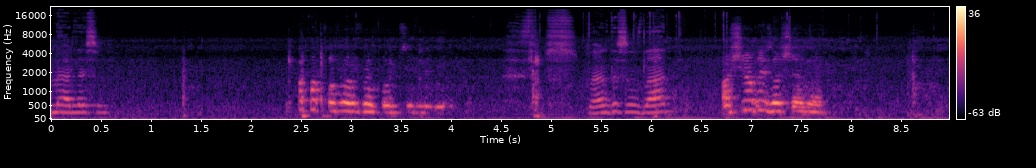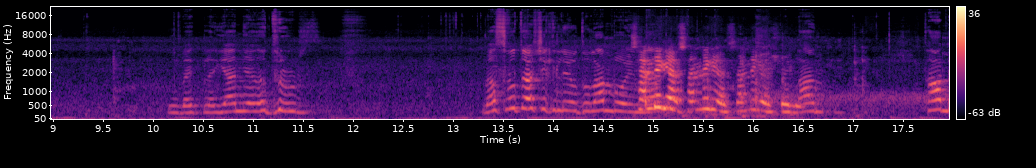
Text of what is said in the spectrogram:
Neredesin? Kapat fotoğraf yapalım seninle. bir. Neredesiniz lan? Aşağıdayız aşağıda. Dur bekle yan yana dururuz. Nasıl fotoğraf çekiliyordu lan bu oyunda? Sen de gel sen de gel sen de gel şöyle. Lan. Tamam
